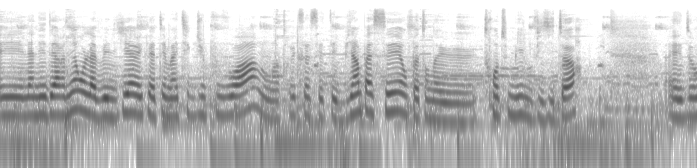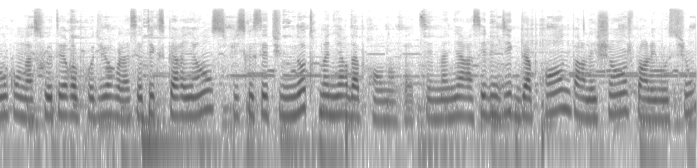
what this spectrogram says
et l'année dernière on l'avait lié avec la thématique du pouvoir, on a trouvé que ça s'était bien passé, en fait on a eu 30 000 visiteurs. Et donc on a souhaité reproduire voilà, cette expérience puisque c'est une autre manière d'apprendre en fait. C'est une manière assez ludique d'apprendre par l'échange, par l'émotion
